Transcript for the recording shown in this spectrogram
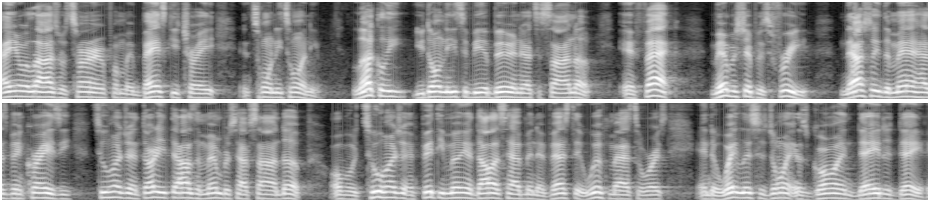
annualized return from a Banksy trade in 2020. Luckily, you don't need to be a billionaire to sign up. In fact, membership is free. Nationally, demand has been crazy. 230,000 members have signed up. Over $250 million have been invested with Masterworks, and the waitlist to join is growing day to day.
